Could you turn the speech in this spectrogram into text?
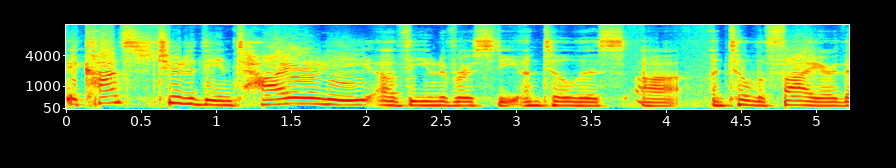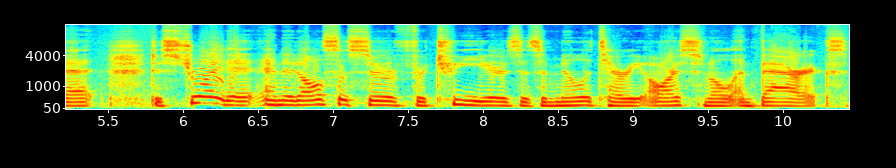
It constituted the entirety of the university until this uh, until the fire that destroyed it, and it also served for two years as a military arsenal and barracks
